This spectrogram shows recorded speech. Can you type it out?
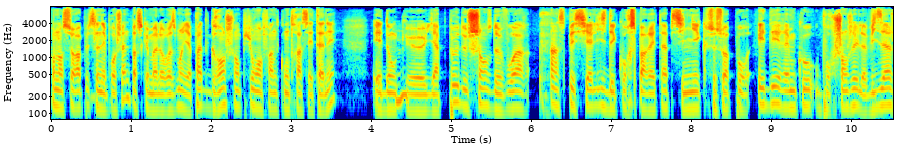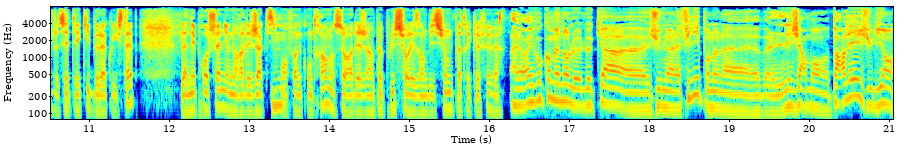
On en saura plus l'année prochaine parce que malheureusement, il n'y a pas de grand champion en fin de contrat cette année. Et donc, mhm. euh, il y a peu de chances de voir un spécialiste des courses par étapes signer, que ce soit pour aider Remco ou pour changer le visage de cette équipe de la Quick Step. L'année prochaine, il y en aura déjà qui seront mhm. en fin de contrat. On en saura déjà un peu plus sur les ambitions de Patrick Lefebvre. Alors, évoquons maintenant le, le cas euh, Julien Lafilippe. On en a euh, légèrement parlé. Julien,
